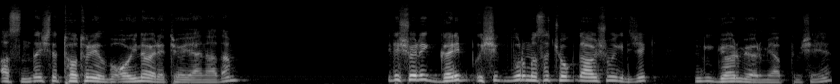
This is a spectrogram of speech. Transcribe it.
aslında işte tutorial bu. Oyunu öğretiyor yani adam. Bir de şöyle garip ışık vurmasa çok daha hoşuma gidecek. Çünkü görmüyorum yaptığım şeyi.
